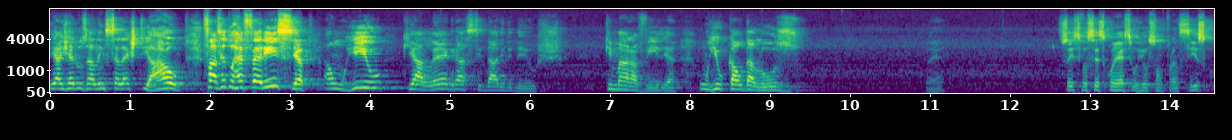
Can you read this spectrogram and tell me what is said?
e a Jerusalém celestial, fazendo referência a um rio que alegra a cidade de Deus. Que maravilha! Um rio caudaloso. Né? Não sei se vocês conhecem o Rio São Francisco.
